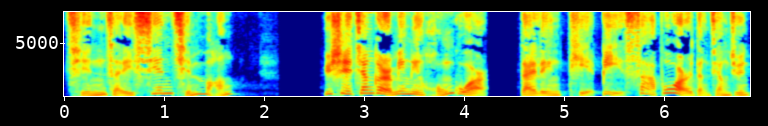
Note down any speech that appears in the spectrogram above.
擒贼先擒王，于是江格尔命令红古尔带领铁臂萨波尔等将军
